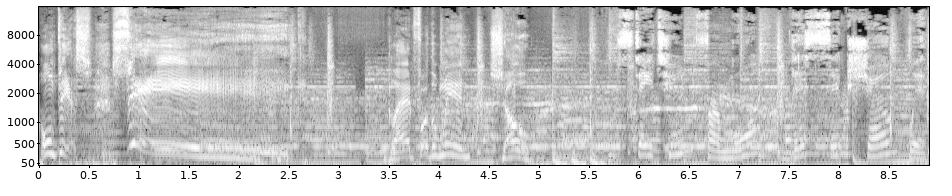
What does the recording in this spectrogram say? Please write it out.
on this Sick Glad for the Win show. Stay tuned for more This Sick Show with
